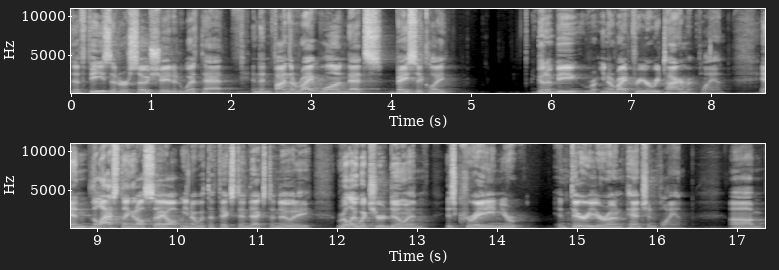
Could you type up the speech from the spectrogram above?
the fees that are associated with that and then find the right one that's basically going to be you know right for your retirement plan. And the last thing that I'll say, you know, with the fixed indexed annuity, really what you're doing is creating your, in theory, your own pension plan. Um,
